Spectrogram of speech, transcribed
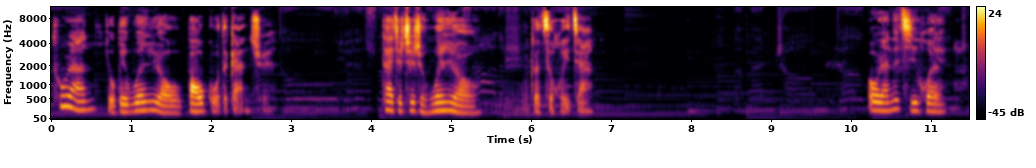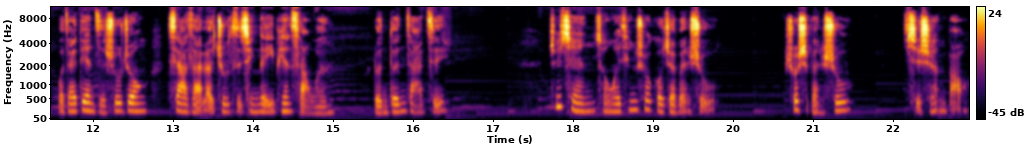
突然有被温柔包裹的感觉，带着这种温柔，各自回家。偶然的机会，我在电子书中下载了朱自清的一篇散文《伦敦杂记》。之前从未听说过这本书，说是本书，其实很薄，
